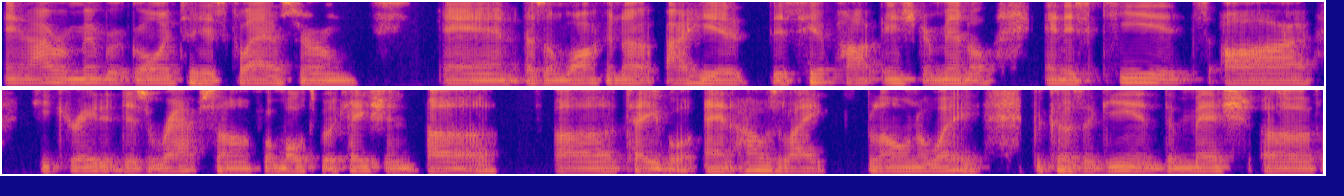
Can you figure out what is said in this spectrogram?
And I remember going to his classroom and as I'm walking up, I hear this hip hop instrumental, and his kids are. He created this rap song for multiplication uh, uh, table, and I was like blown away because again, the mesh of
